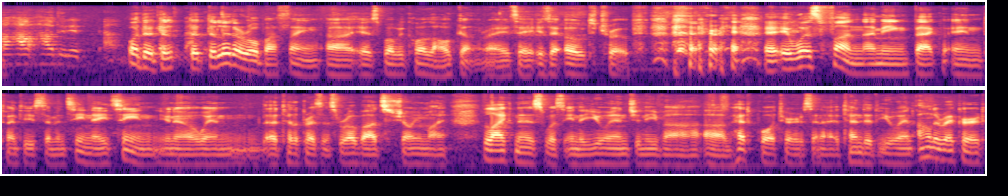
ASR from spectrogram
How, how, how did it? Um, Well, the, the, the, the little robot thing uh, is what we call 老梗, right? It's a it's an old trope. right? It was fun. I mean, back in 2017, 18, you know, when the telepresence robots showing my likeness was in the UN Geneva um, headquarters, and I attended UN on the record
